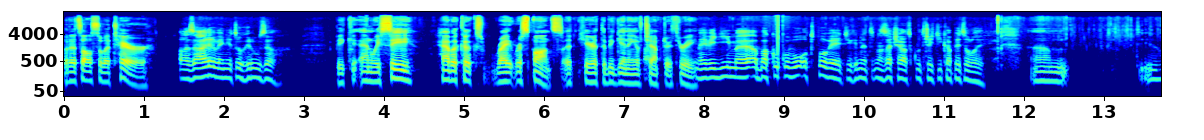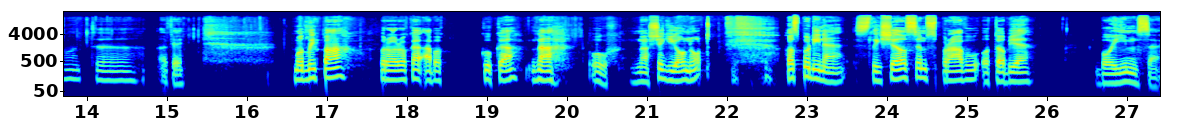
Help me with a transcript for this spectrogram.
but it's also a terror. ale zároveň je to hrůza. And we see Habakkuk's right response at, here at the beginning of chapter 3. My vidíme Abakukovou odpověď hned na začátku třetí kapitoly. Um, do you want to... Okay. Modlitba proroka Abakuka na, uh, na Šegionot. Hospodine, slyšel jsem zprávu o tobě, bojím se.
